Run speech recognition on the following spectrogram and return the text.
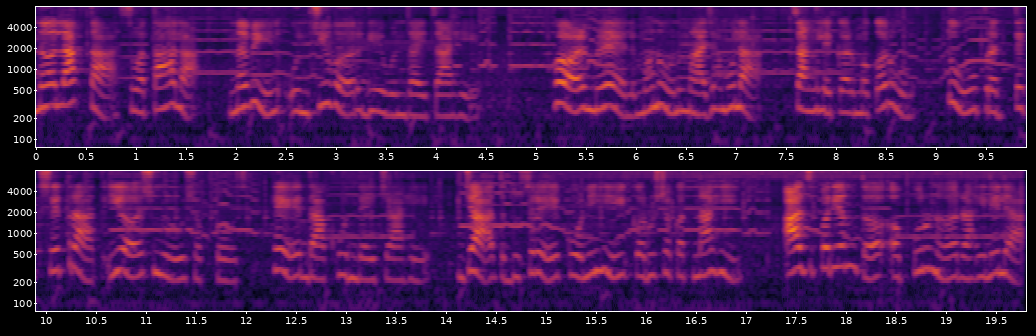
न लागता स्वतःला नवीन उंचीवर घेऊन जायचं आहे. फळ मिळेल म्हणून माझ्या मुला चांगले कर्म करून तू प्रत्येक क्षेत्रात यश मिळवू शकतोस. हे दाखवून द्यायचे आहे. ज्यात दुसरे कोणीही करू शकत नाही. आजपर्यंत अपूर्ण राहिलेल्या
